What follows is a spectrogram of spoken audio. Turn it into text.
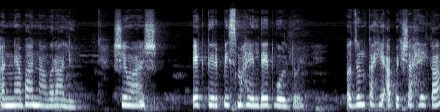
अन्या भानावर आली. शिवांश एक तिरपी स्माईल देत बोलतोय. अजून काही अपेक्षा आहे का?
